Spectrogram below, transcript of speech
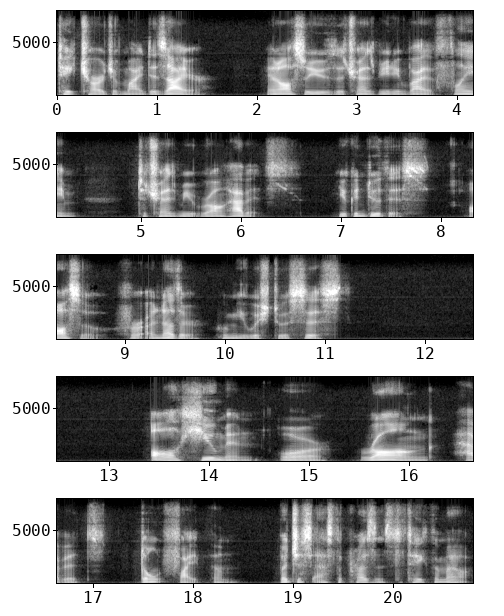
take charge of my desire, and also use the transmuting violet flame to transmute wrong habits. You can do this also for another whom you wish to assist all human or wrong habits, don't fight them, but just ask the presence to take them out.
